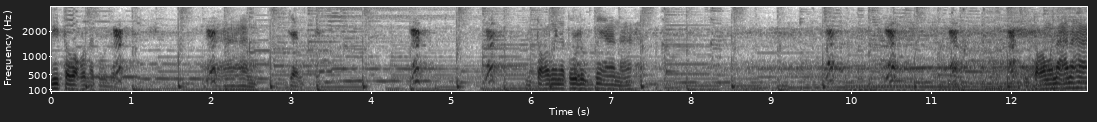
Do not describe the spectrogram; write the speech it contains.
dito ako natulog. Yan, dyan. Dito kami natulog ni Ana. Dito ka muna Ana ha.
